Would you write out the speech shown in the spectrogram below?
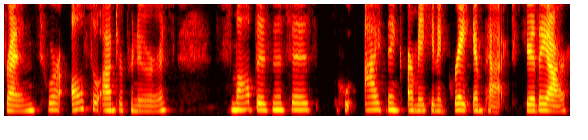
friends who are also entrepreneurs, small businesses who I think are making a great impact. Here they are.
